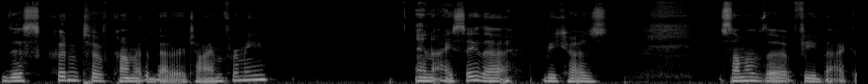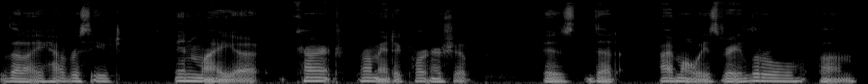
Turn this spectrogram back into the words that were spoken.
this couldn't have come at a better time for me. And i say that because some of the feedback that i have received in my uh, current romantic partnership is that i'm always very literal um,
